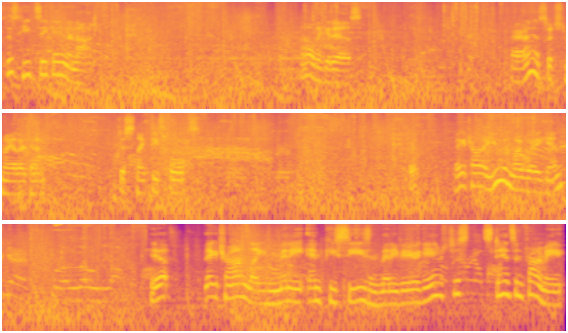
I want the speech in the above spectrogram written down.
Is this heat-seeking or not? I don't think it is. Alright, I'm gonna switch to my other gun. Just snipe these fools. Megatron, are you in my way again? Yep. Megatron, like many NPCs in many video games, just stands in front of me.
